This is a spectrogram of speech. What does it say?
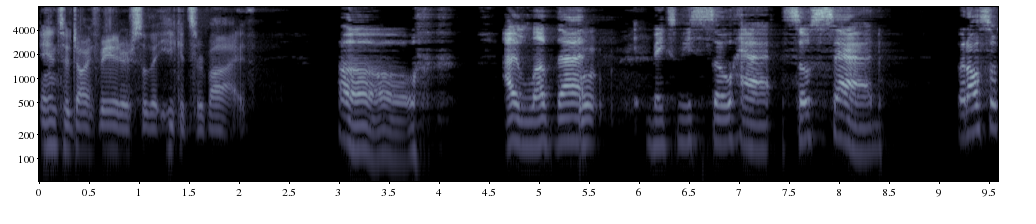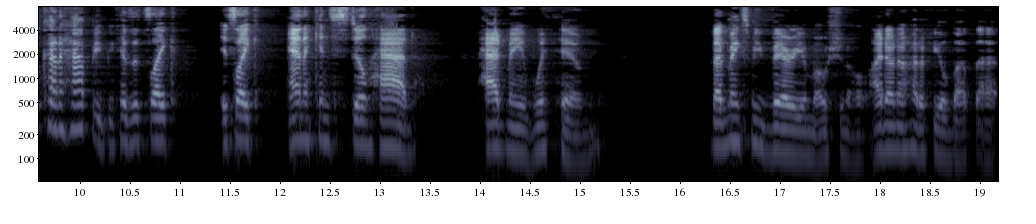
into Darth Vader so that he could survive. Oh, I love that. Well, it makes me so ha- so sad, but also kind of happy because it's like it's like Anakin still had Padme with him. That makes me very emotional. I don't know how to feel about that.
